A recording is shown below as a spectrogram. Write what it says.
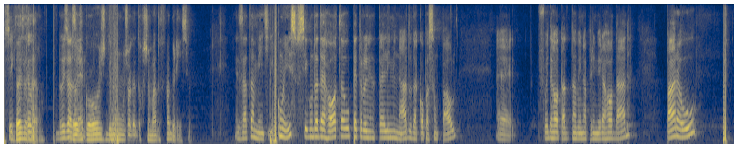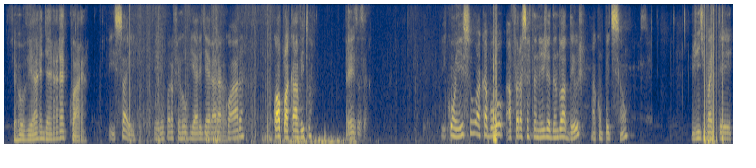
Sei que 2 a teu- 0 2 a Dois 0. gols de um jogador chamado Fabrício. Exatamente. E com isso, segunda derrota, o Petrolina está eliminado da Copa São Paulo. É, foi derrotado também na primeira rodada para o Ferroviária de Araraquara. Isso aí. Perdeu para a Ferroviária de Araraquara. Qual o placar, Vitor? 3 a 0. E com isso acabou a Fera Sertaneja dando adeus à competição. A gente vai ter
